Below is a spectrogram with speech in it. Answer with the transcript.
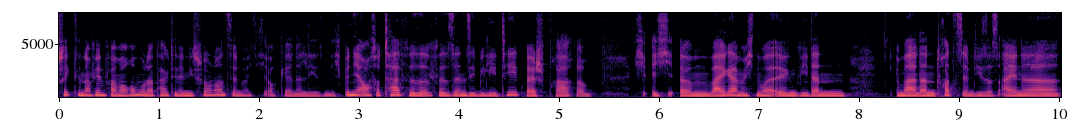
schickt den auf jeden Fall mal rum oder packt den in die Show Notes, den möchte ich auch gerne lesen. Ich bin ja auch total für, für Sensibilität bei Sprache. Ich, ich ähm, weigere mich nur irgendwie dann immer dann trotzdem dieses eine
